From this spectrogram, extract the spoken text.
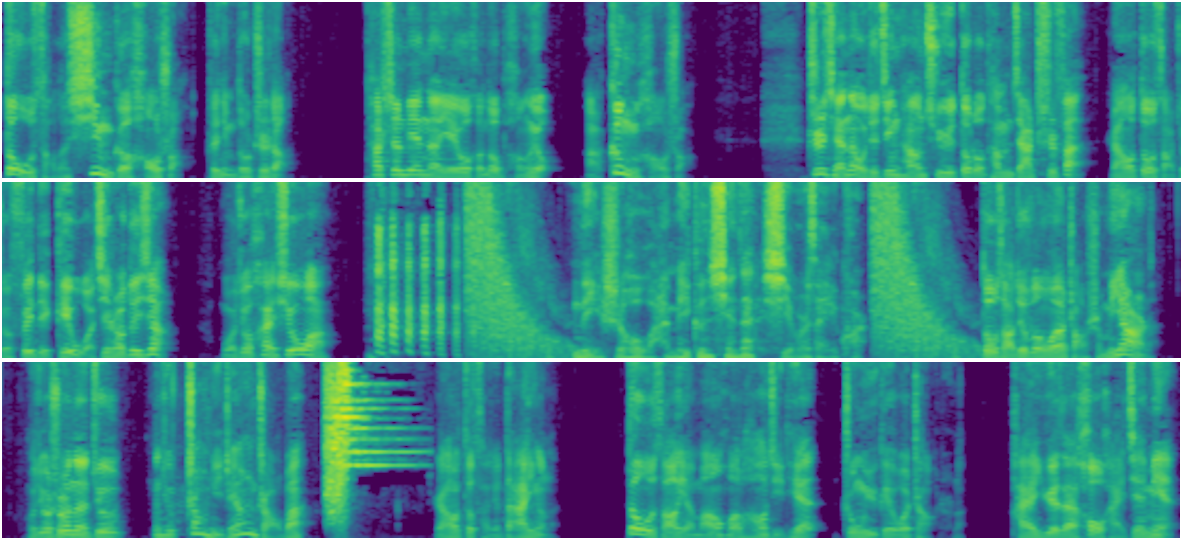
豆嫂的性格豪爽，这你们都知道。她身边呢也有很多朋友啊，更豪爽。之前呢，我就经常去豆豆他们家吃饭，然后豆嫂就非得给我介绍对象，我就害羞啊。那时候我还没跟现在的媳妇在一块儿，豆嫂就问我要找什么样的，我就说呢，就那就照你这样找吧。然后豆嫂就答应了。豆嫂也忙活了好几天，终于给我找着了，还约在后海见面。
